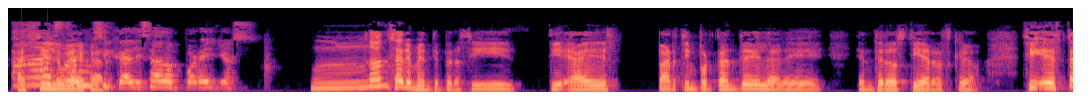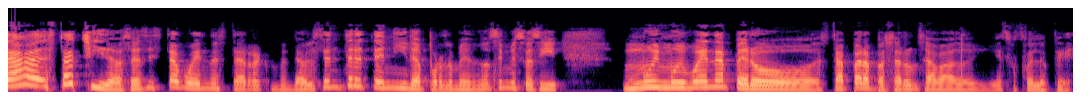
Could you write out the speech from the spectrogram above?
Así ah, lo voy a dejar. musicalizado por ellos. Mm, no necesariamente, pero sí es parte importante de la de Enteros Tierras, creo. Sí, está, está chida, o sea, sí está buena, está recomendable, está entretenida por lo menos, no se me hizo así muy, muy buena, pero está para pasar un sábado y eso fue lo que,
